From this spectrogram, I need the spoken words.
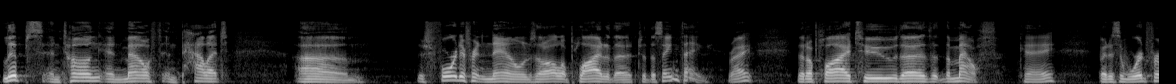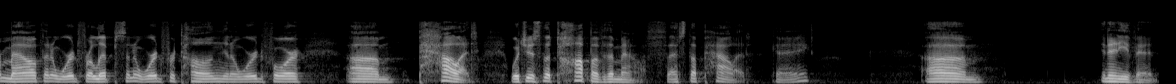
lips and tongue and mouth and palate. Um, there's four different nouns that all apply to the to the same thing, right? That apply to the, the, the mouth, okay? But it's a word for mouth and a word for lips and a word for tongue and a word for um, palate, which is the top of the mouth. That's the palate, okay? Um, in any event,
